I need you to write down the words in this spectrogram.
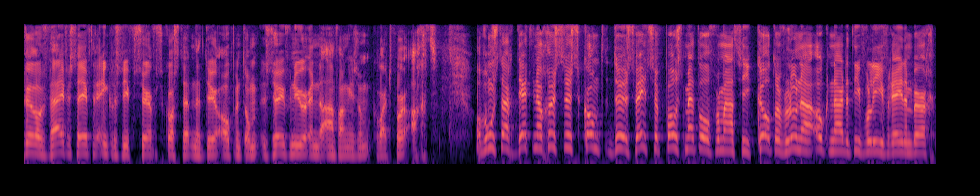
euro, inclusief servicekosten. De deur opent om 7 uur en de aanvang is om kwart voor 8. Op woensdag 13 augustus komt de Zweedse post-metal formatie Cult of Luna... ook naar de Tivoli Vredenburg.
